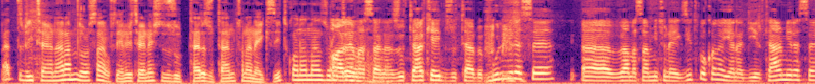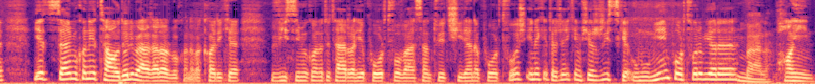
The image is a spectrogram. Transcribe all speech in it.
بعد return هم درست نگفته یعنی return ش زودتر زودتر می‌تونن exit کنن منظور آره مثلا. زودتر که زودتر به پول می‌رسه و مثلا می‌تونه exit بکنه یا نه دیرتر می‌رسه. یه سعی می‌کنه یه تعادلی برقرار بکنه و کاری که ویسی می‌کنه تو طراحی پورتفو و اصلا توی چیدن پورتفوش اینه که تا جایی که میشه ریسک عمومی این پورتفو رو بیاره بله. پایین.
